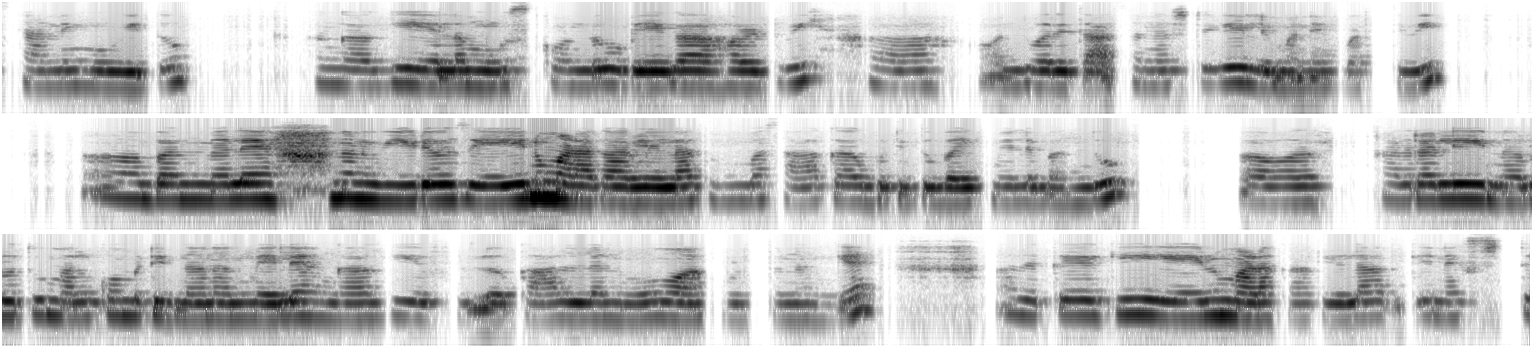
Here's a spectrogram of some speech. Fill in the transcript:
ಸ್ಟ್ಯಾಂಡಿಂಗ್ ಮುಗೀತು. ಹಾಗಾಗಿ ಎಲ್ಲ ಮುಗಿಸ್ಕೊಂಡು ಬೇಗ ಹೊರಟ್ವಿ. ಒಂದೂವರೆ ತಾಸನ್ನಷ್ಟಿಗೆ ಇಲ್ಲಿ ಮನೆಗೆ ಬರ್ತೀವಿ. ಬಂದಮೇಲೆ ನಾನು ವೀಡಿಯೋಸ್ ಏನೂ ಮಾಡೋಕ್ಕಾಗಲಿಲ್ಲ ತುಂಬ ಸಾಕಾಗ್ಬಿಟ್ಟಿತ್ತು. ಬೈಕ್ ಮೇಲೆ ಬಂದು. ಅದರಲ್ಲಿ ಋತು ನಾನು ನನ್ನ ಮೇಲೆ, ಹಾಗಾಗಿ ಫುಲ್ ಕಾಲೆಲ್ಲ ನೋವು ಆಗಿಬಿಡ್ತು ನನಗೆ ಅದಕ್ಕಾಗಿ ಏನೂ ಮಾಡೋಕ್ಕಾಗ್ಲಿಲ್ಲ. ಅದಕ್ಕೆ ನೆಕ್ಸ್ಟ್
